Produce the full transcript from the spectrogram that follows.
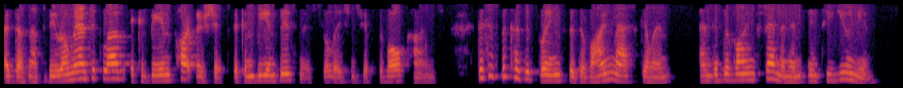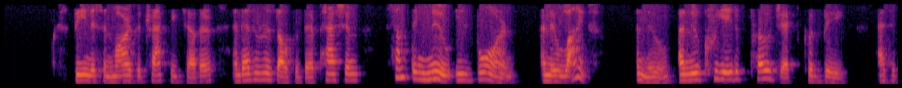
it doesn't have to be romantic love. It could be in partnerships. It can be in business relationships of all kinds. This is because it brings the divine masculine and the divine feminine into union. Venus and Mars attract each other, and as a result of their passion, something new is born, a new life, a new, a new creative project could be, as it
